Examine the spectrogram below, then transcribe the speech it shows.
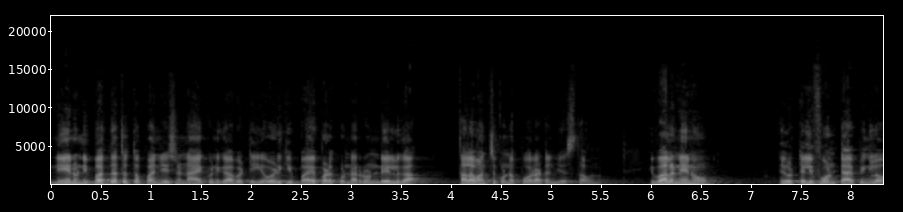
నేను నిబద్ధతతో పనిచేసిన నాయకుని కాబట్టి ఎవరికి భయపడకుండా రెండేళ్ళుగా తలవంచకుండా పోరాటం చేస్తూ ఉన్నాను ఇవాళ నేను ఏదో టెలిఫోన్ ట్యాపింగ్లో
